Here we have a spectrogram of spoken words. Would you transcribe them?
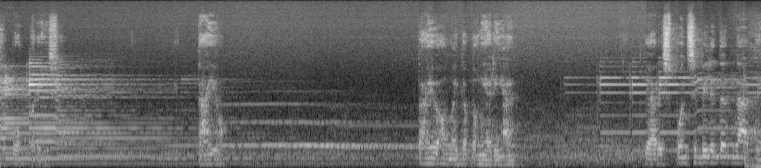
sa Pok Paraiso. Tayo. Tayo ang may kapangyarihan. Kaya responsibilidad natin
